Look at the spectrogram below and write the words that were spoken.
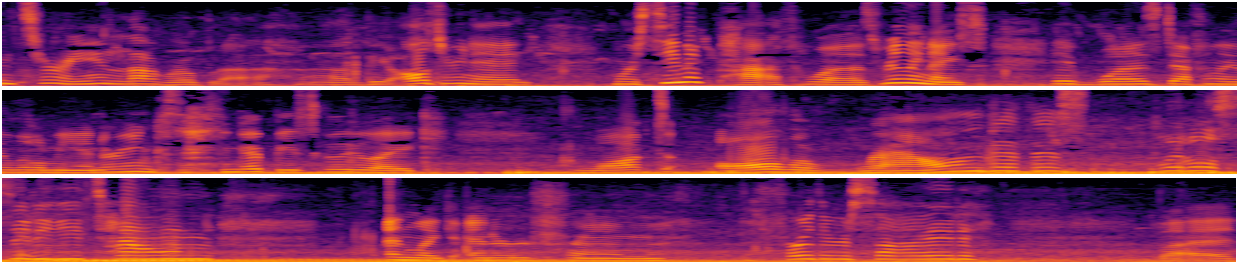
Entering La Robla. Uh, the alternate, more scenic path was really nice. It was definitely a little meandering because I think I basically like walked all around this little city town and like entered from the further side. But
